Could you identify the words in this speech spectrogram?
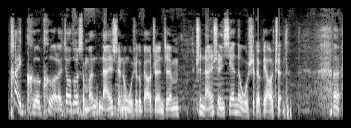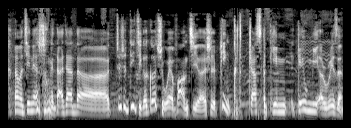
太苛刻了，叫做什么男神的五十个标准？真是男神仙的五十个标准。嗯，那么今天送给大家的这是第几个歌曲我也忘记了，是 Pink Just Give Give Me a Reason。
